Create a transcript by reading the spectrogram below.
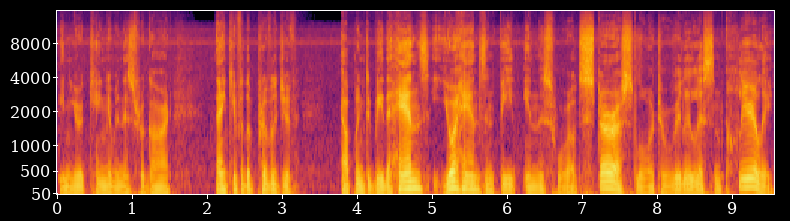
in your kingdom in this regard. Thank you for the privilege of helping to be the hands, your hands and feet in this world. Stir us, Lord, to really listen clearly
